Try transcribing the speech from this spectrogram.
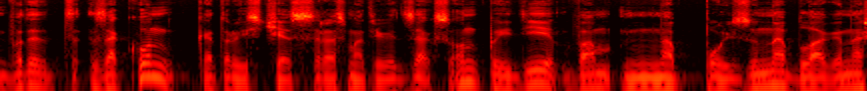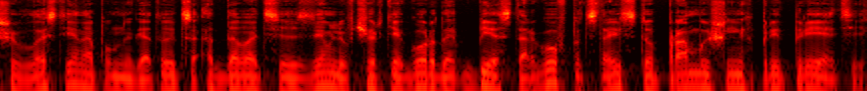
вот этот закон, который сейчас рассматривает ЗАГС, он, по идее, вам на пользу, на благо нашей власти, я напомню, готовится отдавать землю в черте города без торгов под строительство промышленных предприятий.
